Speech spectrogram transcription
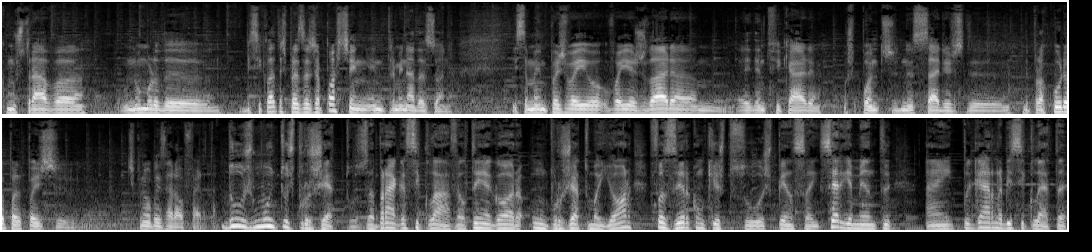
que mostrava o número de bicicletas presas a postos em, em determinada zona. Isso também depois veio, veio ajudar a, a identificar os pontos necessários de, de procura para depois eh, disponibilizar a oferta. Dos muitos projetos, a Braga Ciclável tem agora um projeto maior, fazer com que as pessoas pensem seriamente em pegar na bicicleta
